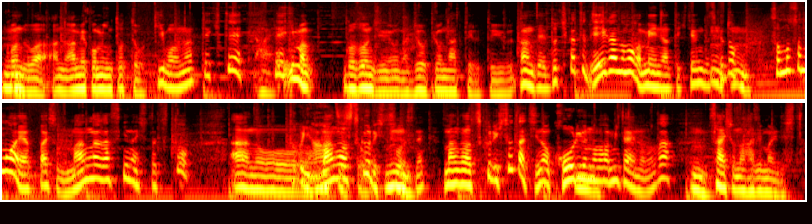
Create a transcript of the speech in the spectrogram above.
今度はあのアメコミにとって大きいものになってきて、はい。で今ご存知のような状況になっているという。なんでどっちかというと映画の方がメインになってきてるんですけど、うんうん。そもそもはやっぱりその漫画が好きな人たちとあの漫画を作る人、うん。そうですね。漫画を作る人たちの交流の場みたいなのがうん。最初の始まりでした。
